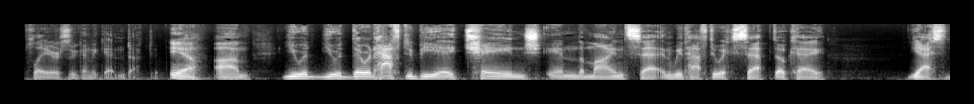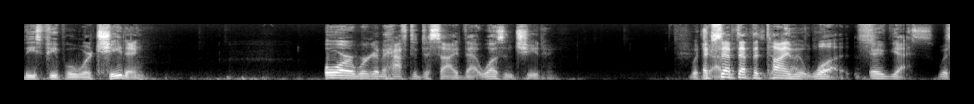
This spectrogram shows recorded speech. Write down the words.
players are going to get inducted Yeah. um, you would you would there would have to be a change in the mindset and we'd have to accept okay yes these people were cheating or we're going to have to decide that wasn't cheating which Except at the time it was. Uh, yes which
